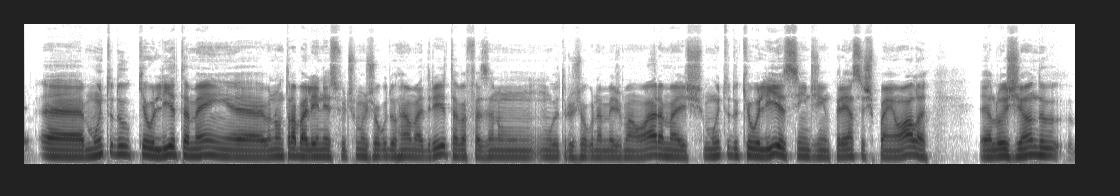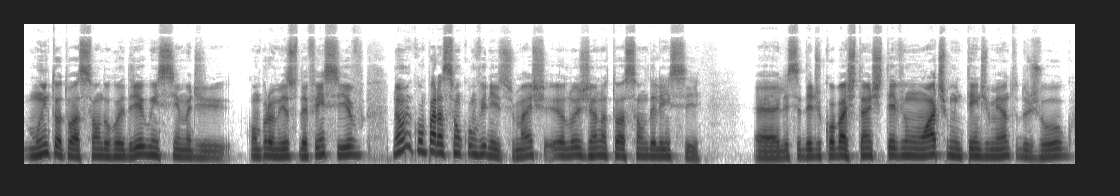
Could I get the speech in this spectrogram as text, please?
é, muito do que eu li também, é, eu não trabalhei nesse último jogo do Real Madrid, estava fazendo um, um, outro jogo na mesma hora, mas muito do que eu li, assim, de imprensa espanhola, é, elogiando muito a atuação do Rodrigo em cima de compromisso defensivo, não em comparação com o Vinícius, mas elogiando a atuação dele em si. É, ele se dedicou bastante, teve um ótimo entendimento do jogo,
